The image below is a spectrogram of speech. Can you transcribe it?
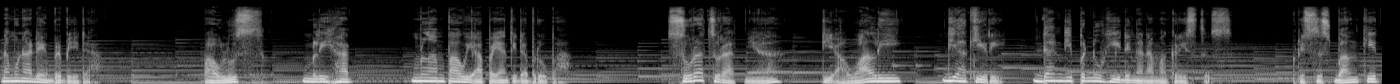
Namun ada yang berbeda. Paulus melihat melampaui apa yang tidak berubah. Surat-suratnya diawali, diakhiri, dan dipenuhi dengan nama Kristus. Kristus bangkit,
